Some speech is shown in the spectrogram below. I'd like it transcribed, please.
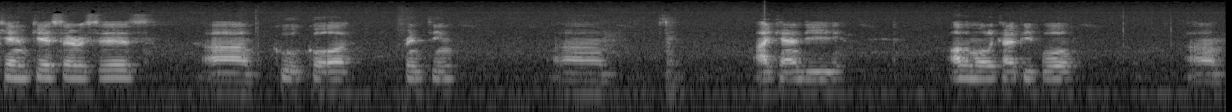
KMK Services, um, Cool Core Printing um, eye candy, all the Molokai people. Um,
